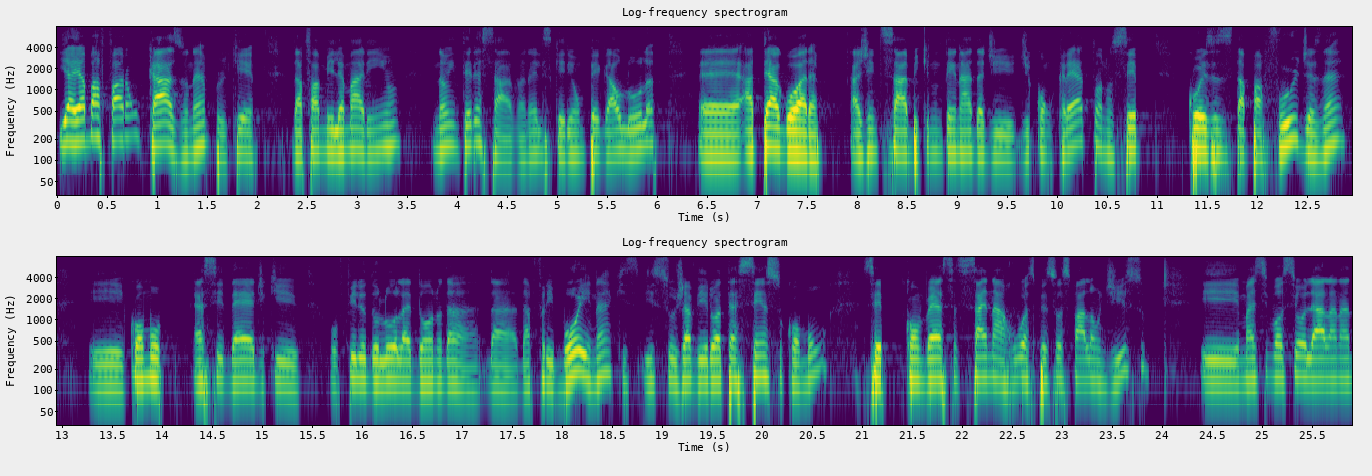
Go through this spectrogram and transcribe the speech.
E aí abafaram o caso, né? Porque da família Marinho não interessava, né? Eles queriam pegar o Lula. É, até agora a gente sabe que não tem nada de, de concreto, a não ser coisas estapafúrdias, né? E como essa ideia de que o filho do Lula é dono da, da, da Friboi, né? que isso já virou até senso comum. Você conversa, sai na rua, as pessoas falam disso. E, mas se você olhar lá na,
